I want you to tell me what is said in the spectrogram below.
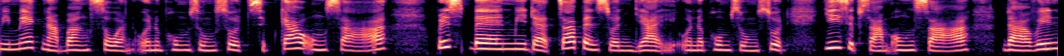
มีเมฆหนาบางส่วนอุณหภูมิสูงสุด 19 องศาบริสเบนมีแดดจ้าเป็นส่วนใหญ่ อุณหภูมิสูงสุด 23 องศา ดาวิน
